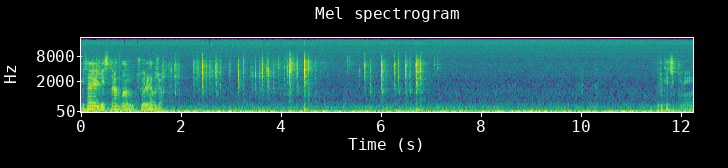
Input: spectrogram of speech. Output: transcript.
미사일 리스트를 한번 조회를 해보죠. 이렇게 찍히네.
